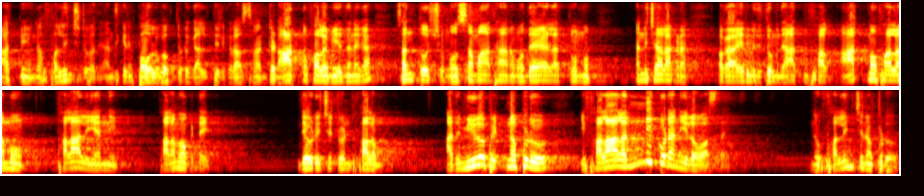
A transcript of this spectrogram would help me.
ఆత్మీయంగా ఫలించడం అది. అందుకని పౌలు భక్తుడు గల్తీలకు రాస్తా అంటాడు ఆత్మఫలం ఏదనగా? సంతోషము సమాధానము దయాళత్వము. అని చాలా అక్కడ ఒక ఎనిమిది తొమ్మిది ఆత్మఫల ఆత్మఫలము ఫలాలు ఇవన్నీ. ఫలం ఒకటే. దేవుడు ఇచ్చేటువంటి ఫలం. అది మీలో పెట్టినప్పుడు ఈ ఫలాలన్నీ కూడా నీలో వస్తాయి. నువ్వు ఫలించినప్పుడు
